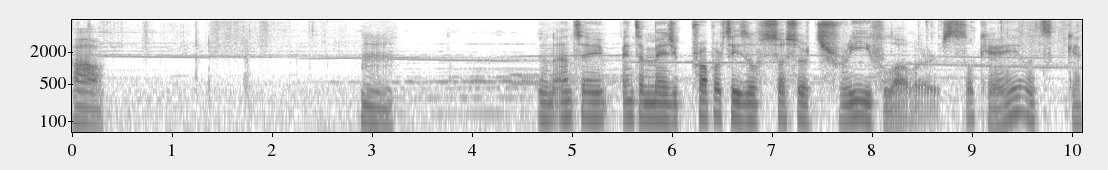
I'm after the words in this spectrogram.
How? Hmm. An anti anti magic properties of Sussur tree flowers. Okay, let's get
